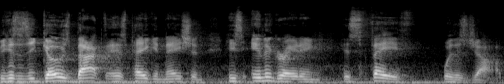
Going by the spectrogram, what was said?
because as he goes back to his pagan nation, he's integrating his faith with his job.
